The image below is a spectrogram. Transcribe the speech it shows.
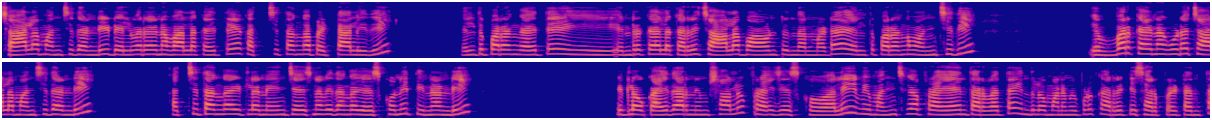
చాలా మంచిదండి. డెలివరీ అయిన వాళ్ళకైతే ఖచ్చితంగా పెట్టాలి ఇది హెల్త్ పరంగా అయితే ఈ ఎండ్రకాయల కర్రీ చాలా బావుంటుందనమాట. హెల్త్ పరంగా మంచిది. ఎవరికైనా కూడా చాలా మంచిదండి. ఖచ్చితంగా ఇట్లా నేను చేసిన విధంగా చేసుకొని తినండి. ఇట్లా ఒక 5, 6 నిమిషాలు ఫ్రై చేసుకోవాలి ఇవి మంచిగా ఫ్రై అయిన తర్వాత ఇందులో మనం ఇప్పుడు కర్రీకి సరిపోయేటంత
